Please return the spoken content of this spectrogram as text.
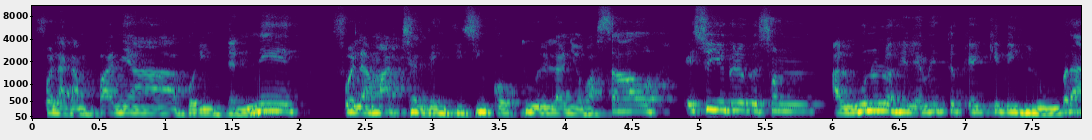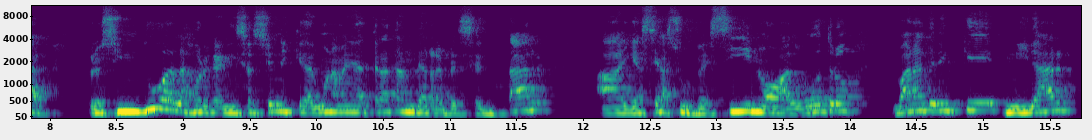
¿Fue la campaña por internet? fue la marcha el 25 de octubre del año pasado. Eso yo creo que son algunos de los elementos que hay que vislumbrar, pero sin duda las organizaciones que de alguna manera tratan de representar a ya sea a sus vecinos o algo otro, van a tener que mirar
